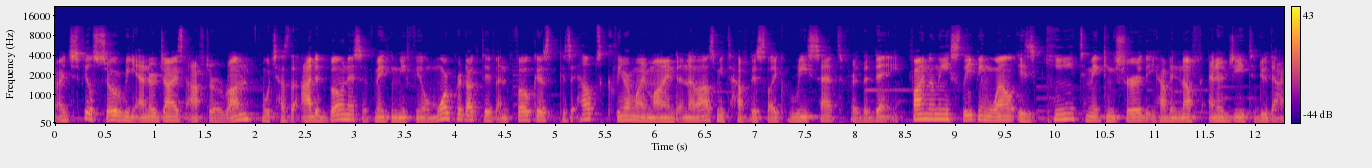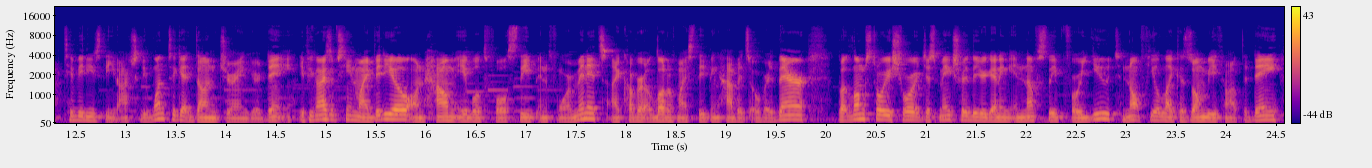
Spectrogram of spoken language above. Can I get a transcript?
I just feel so re-energized after a run, which has the added bonus of making me feel more productive and focused because it helps clear my mind and allows me to have this like reset for the day. Finally, sleeping well is key to making sure that you have enough energy to do the activities that you actually want to get done during your day. If you guys have seen my video on how I'm able to fall asleep in four minutes, I cover a lot of my sleeping habits over there, but long story short, just make sure that you're getting enough sleep for you to not feel like a zombie throughout the day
